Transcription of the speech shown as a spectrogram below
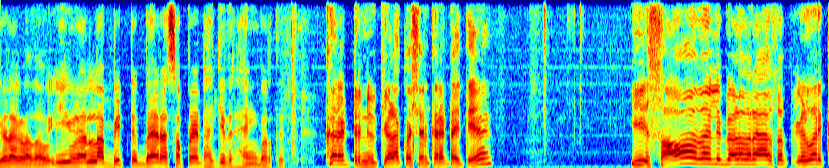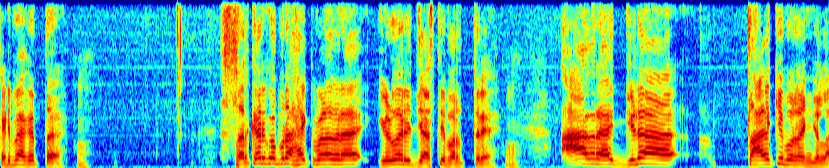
ಗಿಡಗಳದಾವೆ. ಇವನ್ನೆಲ್ಲ ಬಿಟ್ಟು ಬೇರೆ ಸಪ್ರೇಟ್ ಹಾಕಿದ್ರೆ ಹೆಂಗೆ ಬರ್ತೈತಿ ಕರೆಕ್ಟ್ ನೀವು ಕೇಳೋ ಕ್ವಶನ್ ಕರೆಕ್ಟ್ ಐತಿ. ಈ ಸಾವದಲ್ಲಿ ಬೆಳೆದ್ರೆ ಸ್ವಲ್ಪ ಇಳುವರಿ ಕಡಿಮೆ ಆಗುತ್ತೆ. ಸರ್ಕಾರಿ ಗೊಬ್ಬರ ಹಾಕಿ ಬೆಳೆದ್ರೆ ಇಳುವರಿ ಜಾಸ್ತಿ ಬರುತ್ತೆ ಆದ್ರೆ ಗಿಡ ತಾಳ್ಕಿ ಬರಂಗಿಲ್ಲ.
